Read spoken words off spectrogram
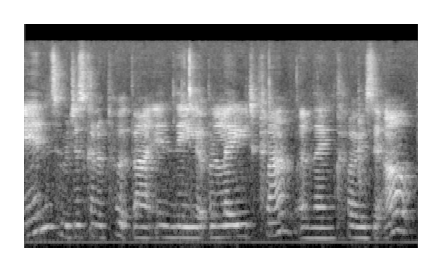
in. So we're just going to put that in the blade clamp and then close it up.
